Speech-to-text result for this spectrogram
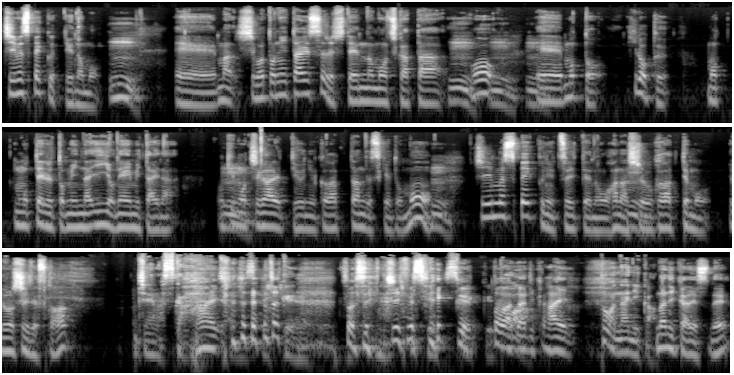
チームスペックっていうのも、うん。えーまあ仕事に対する視点の持ち方うん。を、えーもっと広くも持ってるとみんないいよねみたいなお気持ちがあるっていうふうに伺ったんですけども、うんチームスペックについてのお話を伺ってもよろしいですか、違いますか。はい そうですね。チームスペックとは何か、はい。とは何か。何かですね。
